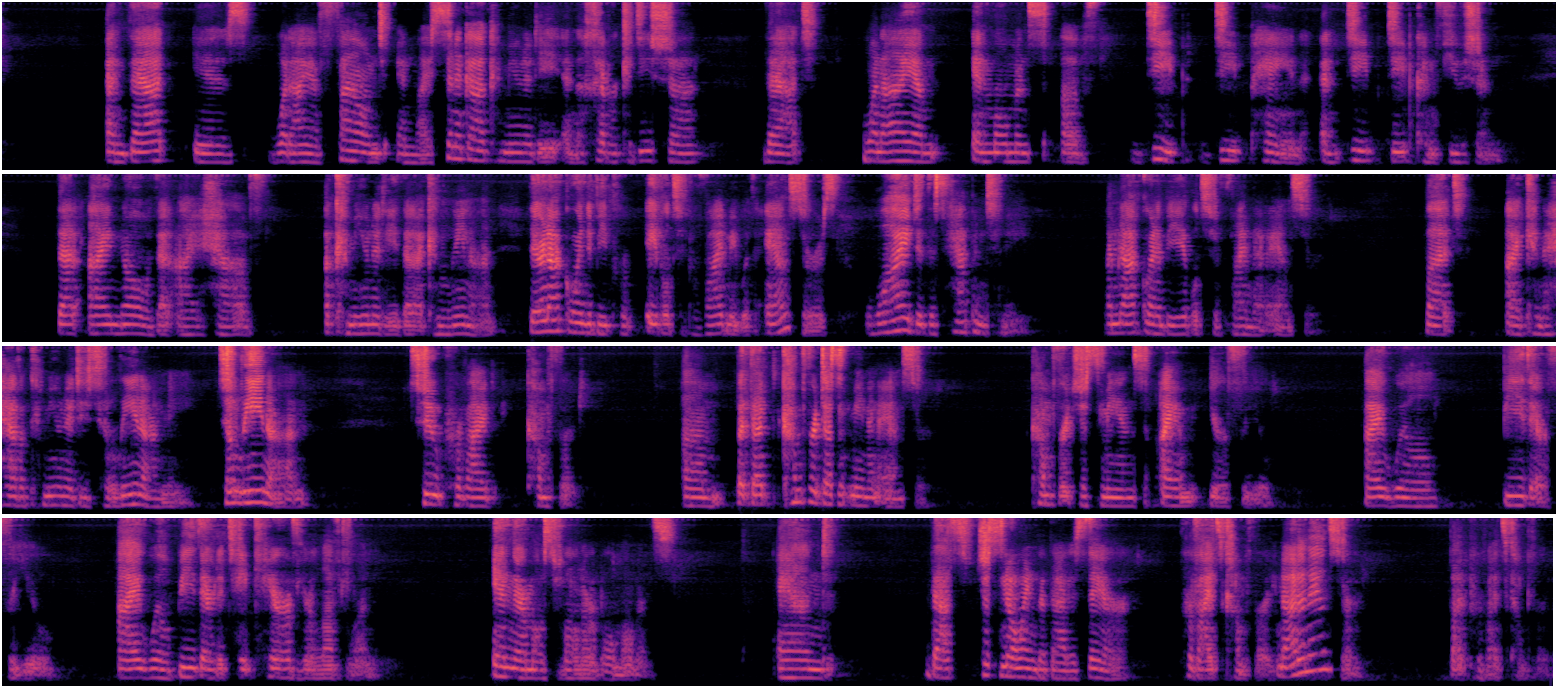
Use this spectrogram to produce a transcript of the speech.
And that is what I have found in my synagogue community and the Chevra Kadisha, that when I am in moments of deep, deep pain and deep, deep confusion, that I know that I have a community that I can lean on. They're not going to be pro- able to provide me with answers. Why did this happen to me? I'm not going to be able to find that answer. But I can have a community to lean on me, to lean on, to provide comfort. Um, but that comfort doesn't mean an answer. Comfort just means I am here for you. I will be there for you. I will be there to take care of your loved one in their most vulnerable moments. And that's just knowing that that is there provides comfort, not an answer, but provides comfort.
